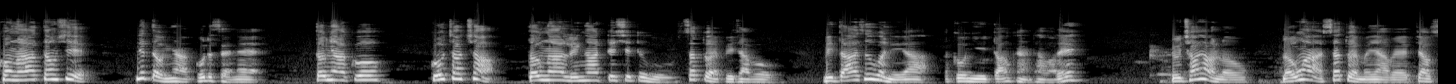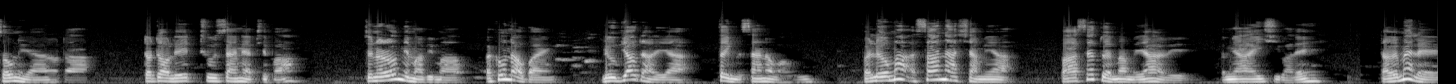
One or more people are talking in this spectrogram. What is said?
9538 2390နဲ့39 966 354518တို့ကိုဆက်သွယ်ပေးကြဖို့မိသားစုဝင်တွေကအကူအညီတောင်းခံထားပါတယ်။လူ6ယောက်လုံးလုံးဝဆက်သွယ်မရပဲပျောက်ဆုံးနေတာတော့ဒါတော်တော်လေးထူးဆန်းတဲ့ဖြစ်ပါ။ကျွန်တော်တို့မြန်မာပြည်မှာအခုနောက်ပိုင်းလူပြောက်တာတွေကတိတ်မဆန်းတော့ပါဘူး။ဘယ်လိုမှအစားနာရှာမရဘာဆက်သွယ်မှမရတွေအများကြီးရှိပါတယ်။ဒါပေမဲ့လည်း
